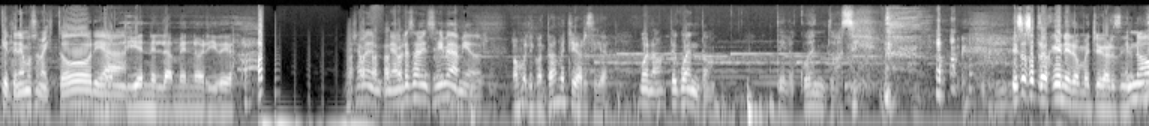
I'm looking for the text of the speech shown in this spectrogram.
Que tenemos una historia. no tiene la menor idea. Ya me, me hablas a mí, sí me da miedo ya. Vamos, ¿le contás Meche García? Bueno, te cuento. Te lo cuento así. Eso es otro género, Meche García. No,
